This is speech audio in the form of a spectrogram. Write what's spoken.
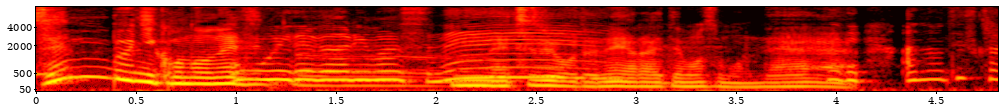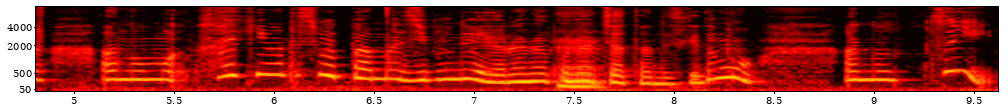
全部にこのね、思い出がありますね。熱量でね、やられてますもんでねね。、あのですからあの、ま、最近私もやっぱあんまり自分ではやらなくなっちゃったんですけども、あのつい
